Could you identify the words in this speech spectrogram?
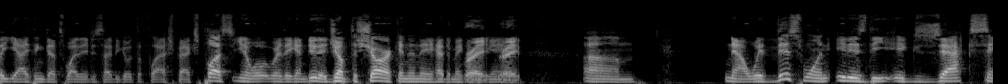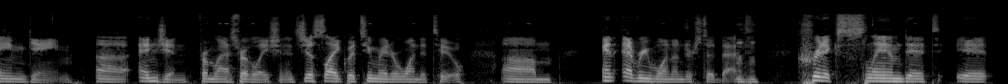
but yeah, I think that's why they decided to go with the flashbacks. Plus, you know, what were they going to do? They jumped the shark, and then they had to make a new game. right. Um, now with this one, it is the exact same game uh, engine from Last Revelation. It's just like with Tomb Raider one to two, um, and everyone understood that. Critics slammed it. It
